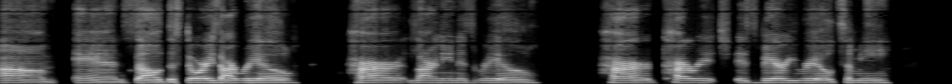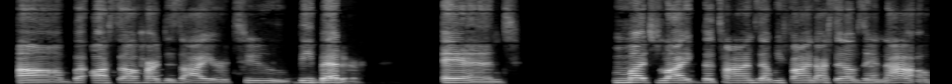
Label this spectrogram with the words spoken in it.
Um, and so the stories are real. Her learning is real. Her courage is very real to me. Um, but also her desire to be better. And much like the times that we find ourselves in now,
